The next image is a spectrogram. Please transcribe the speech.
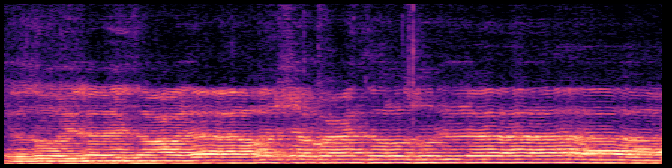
Yudhu ilaih ta'ala wa syafa'at Rasulullah.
